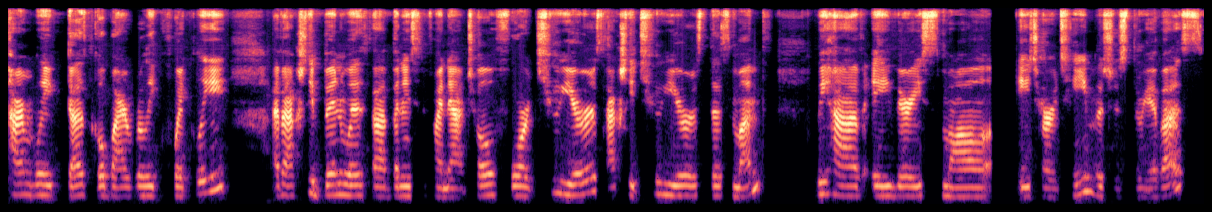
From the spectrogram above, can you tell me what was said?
time really does go by really quickly. I've actually been with uh, Bennington Financial for two years, actually, two years this month. We have a very small HR team. There's just three of us.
